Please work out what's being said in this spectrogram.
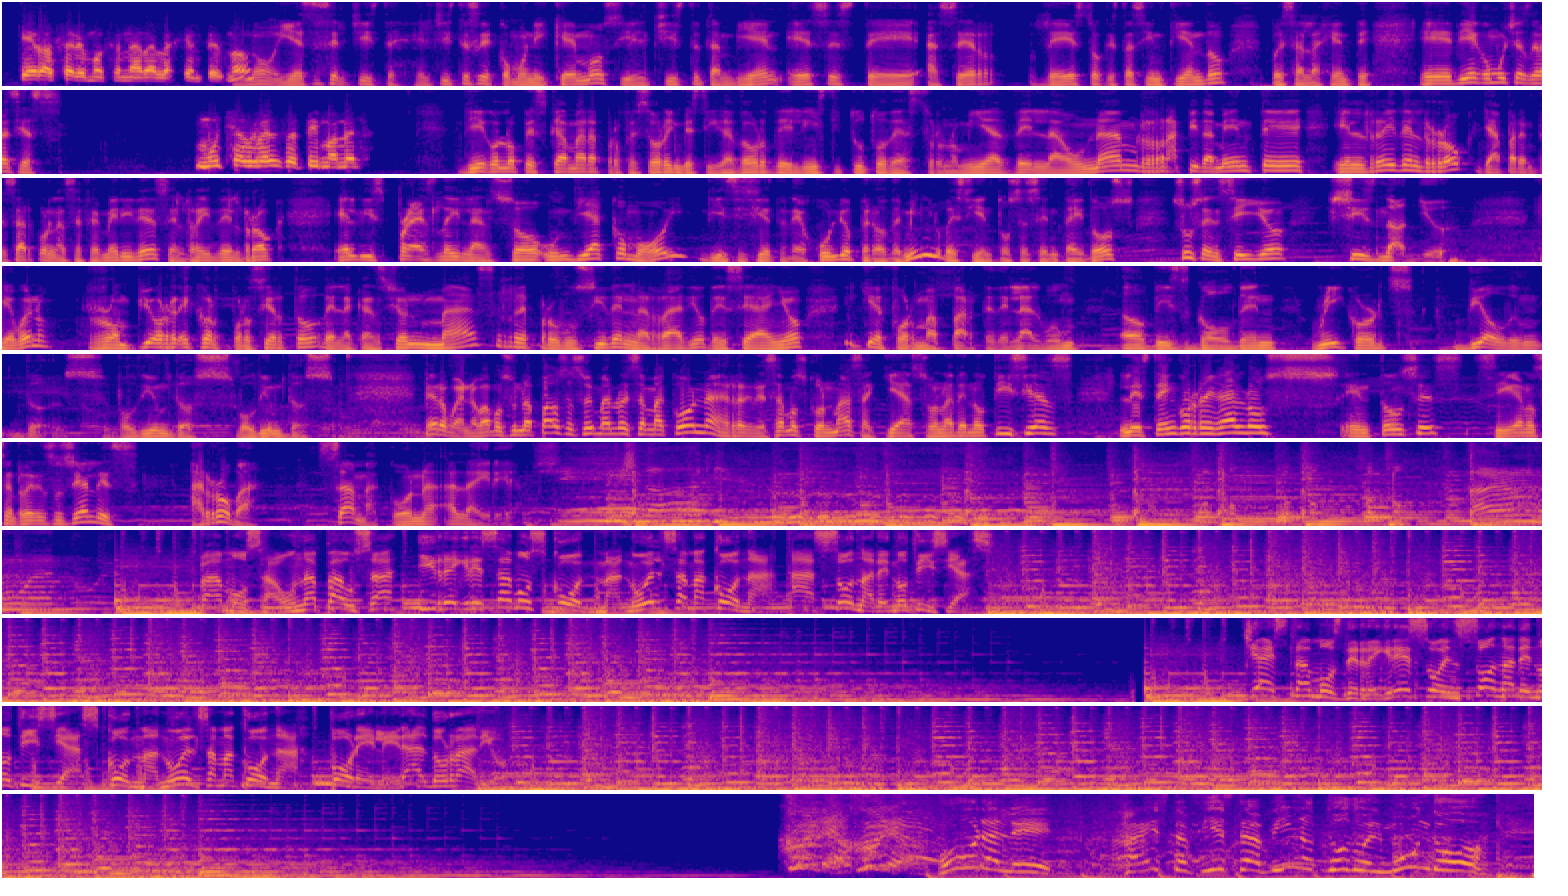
quiero hacer emocionar a la gente, ¿no? No, y ese es el chiste. El chiste es que comuniquemos y el chiste también es este hacer de esto que está sintiendo, pues a la gente. Eh, Diego, muchas gracias. Muchas gracias a ti, Manuel. Diego López Cámara, profesor e investigador del Instituto de Astronomía de la UNAM. Rápidamente, el rey del rock, ya para empezar con las efemérides, el rey del rock, Elvis Presley, lanzó un día como hoy, 17 de julio, pero de 1962, su sencillo She's Not You que bueno, rompió récord, por cierto, de la canción más reproducida en la radio de ese año y que forma parte del álbum Elvis Golden Records Volume 2, Volume 2, Volume 2. Pero bueno, vamos a una pausa. Soy Manuel Zamacona. Regresamos con más aquí a Zona de Noticias. Les tengo regalos. Entonces, síganos en redes sociales. Arroba Zamacona al aire. Vamos a una pausa y regresamos con Manuel Zamacona a Zona de Noticias. Estamos de regreso en Zona de Noticias con Manuel Zamacona por el Heraldo Radio. ¡A esta fiesta vino todo el mundo!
